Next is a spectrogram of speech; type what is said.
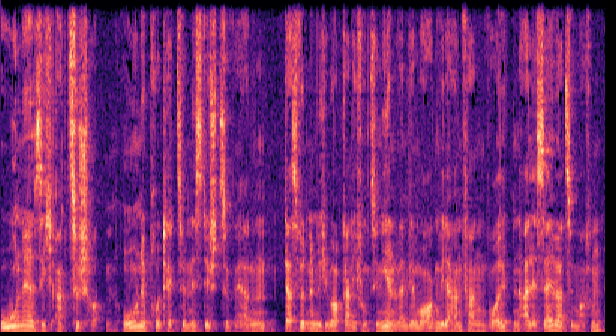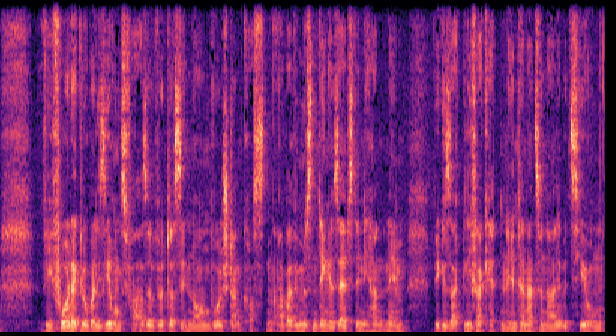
ohne sich abzuschotten, ohne protektionistisch zu werden. Das wird nämlich überhaupt gar nicht funktionieren. Wenn wir morgen wieder anfangen wollten, alles selber zu machen, wie vor der Globalisierungsphase, wird das enormen Wohlstand kosten. Aber wir müssen Dinge selbst in die Hand nehmen. Wie gesagt, Lieferketten, internationale Beziehungen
